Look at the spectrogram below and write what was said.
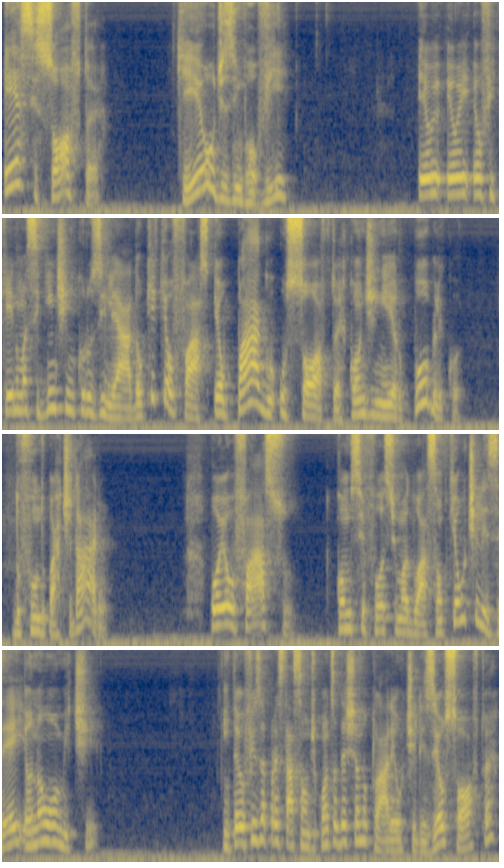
Esse software que eu desenvolvi, eu, eu, eu fiquei numa seguinte encruzilhada. O que, que eu faço? Eu pago o software com dinheiro público do fundo partidário? Ou eu faço como se fosse uma doação? Porque eu utilizei, eu não omiti. Então eu fiz a prestação de contas deixando claro, eu utilizei o software,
